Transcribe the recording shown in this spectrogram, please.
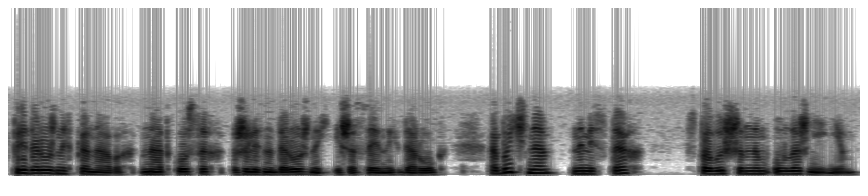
в придорожных канавах, на откосах железнодорожных и шоссейных дорог, обычно на местах с повышенным увлажнением.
